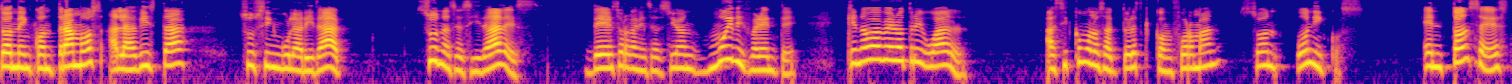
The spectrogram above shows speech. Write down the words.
donde encontramos a la vista su singularidad, sus necesidades de esa organización muy diferente, que no va a haber otro igual, así como los actores que conforman son únicos. Entonces,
